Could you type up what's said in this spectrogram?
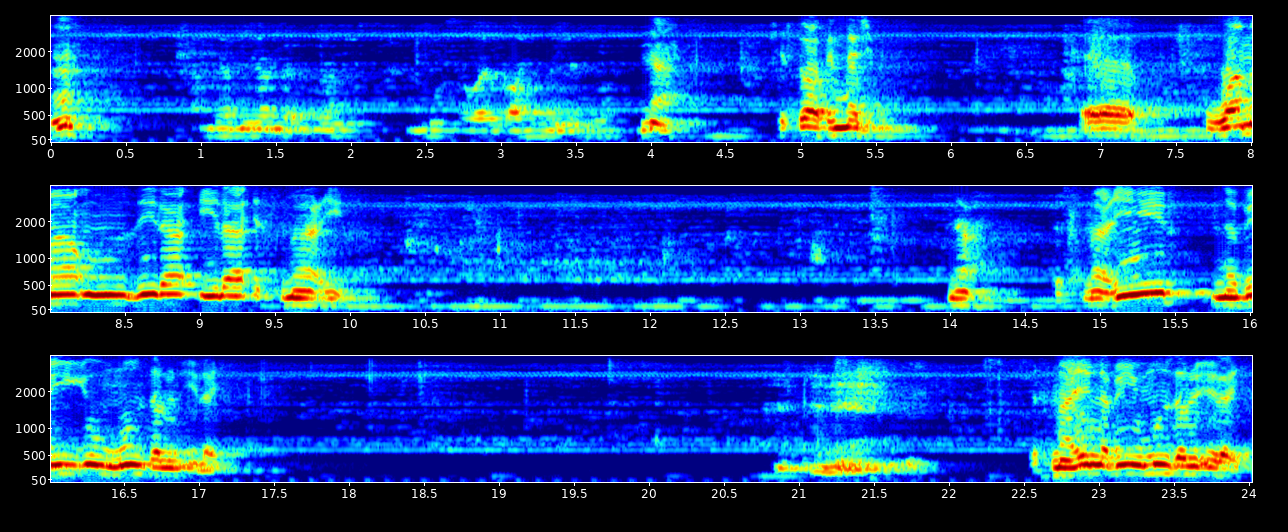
ها؟ نعم. في سورة النجم. آه وما أنزل إلى إسماعيل. نعم. إسماعيل نبي منزل إليه. إسماعيل نبي منزل إليه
